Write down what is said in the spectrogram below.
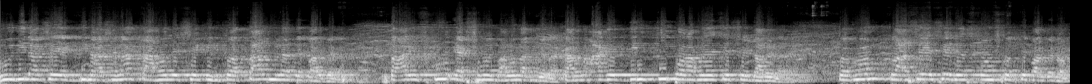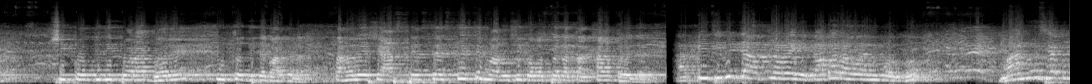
দুই দিন আসে, একদিন আসে না, তাহলে সে কিন্তু আর তাল মিলাতে পারবে না। তার স্কুল একসময় ভালো লাগবে না, কারণ আগের দিন কি পড়া হয়েছে সে জানে না। তখন ক্লাসে এসে রেসপন্স করতে পারবে না। শিক্ষক যদি পড়া ধরে, উত্তর দিতে পারবে না। তাহলে সে আস্তে আস্তে আস্তে আস্তে মানসিক অবস্থাটা তার খারাপ হয়ে যাবে। আর পৃথিবীতে আপনারা বাবারাও আমি বলব মানুষ এবং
